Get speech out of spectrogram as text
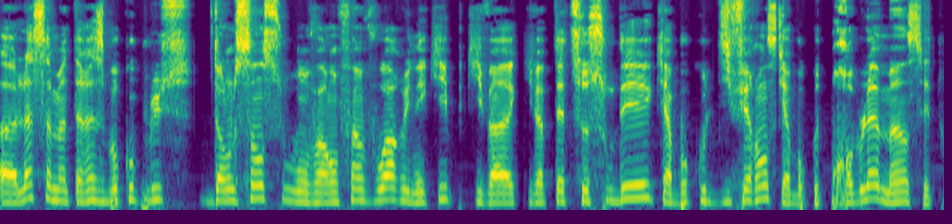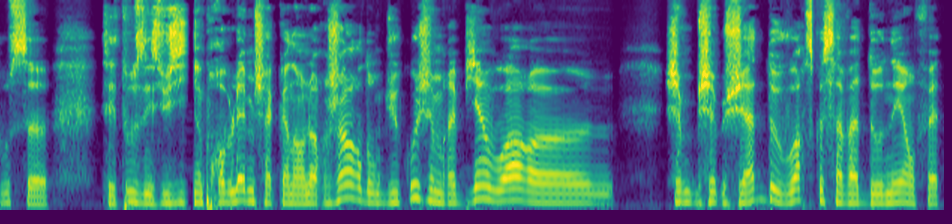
Là, ça m'intéresse beaucoup plus dans le sens où on va enfin voir une équipe qui va qui va peut-être se souder, qui a beaucoup de différences, qui a beaucoup de problèmes. Hein, c'est tous c'est tous des usines à problèmes, chacun dans leur genre. Donc du coup, j'aimerais bien voir. J'ai hâte de voir ce que ça va donner en fait.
